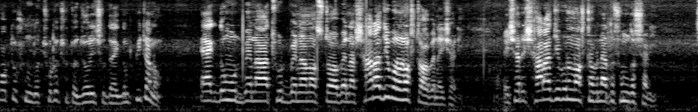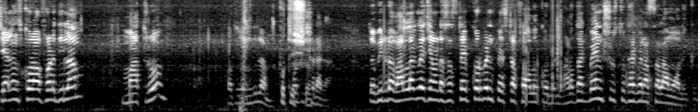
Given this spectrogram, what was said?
কত সুন্দর ছোট ছোট জরি সুতো একদম পিটানো। একদম উঠবে না ছুটবে না নষ্ট হবে না সারা জীবনে নষ্ট হবে না এই শাড়ি। এই শাড়ি সারা জীবনে নষ্ট হবে না এত সুন্দর শাড়ি। চ্যালেঞ্জ করা অফারে দিলাম মাত্র কতজন দিলাম? পঁচিশশো। টাকা। তো ভিডিওটা ভালো লাগলে চ্যানেলটা সাবস্ক্রাইব করবেন পেজটা ফলো করবেন। ভালো থাকবেন সুস্থ থাকবেন আসসালামু আলাইকুম।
